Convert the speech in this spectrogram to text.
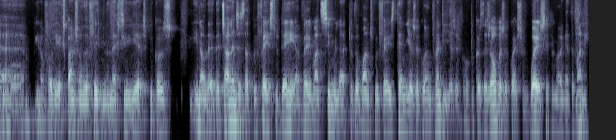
uh, you know, for the expansion of the fleet in the next few years? Because, you know, the, the challenges that we face today are very much similar to the ones we faced 10 years ago and 20 years ago, because there's always a question, where is shipping going to get the money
